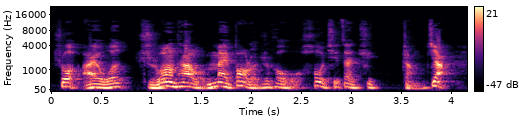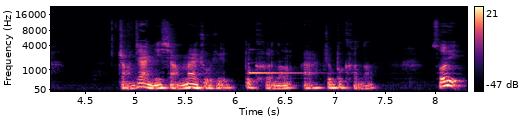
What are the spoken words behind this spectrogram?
说，哎，我指望它我卖爆了之后，我后期再去涨价，涨价你想卖出去不可能啊，这不可能，所以。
